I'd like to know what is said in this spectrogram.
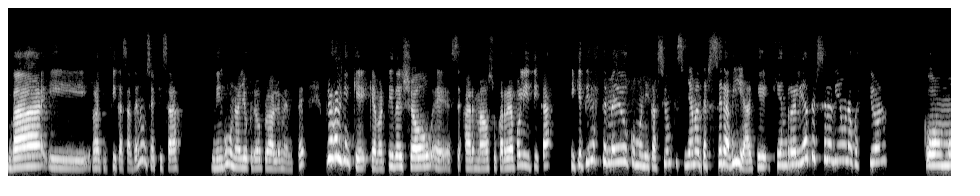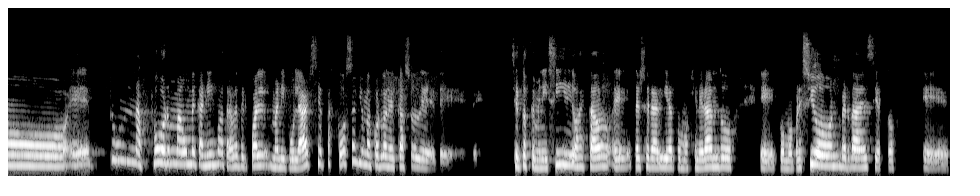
va y ratifica esas denuncias? Quizás ninguna, yo creo probablemente, pero es alguien que, que a partir del show eh, ha armado su carrera política y que tiene este medio de comunicación que se llama Tercera Vía, que, que en realidad Tercera Vía es una cuestión como eh, una forma, un mecanismo a través del cual manipular ciertas cosas. Yo me acuerdo en el caso de, de, de ciertos feminicidios, ha estado eh, Tercera Vía como generando eh, como presión, ¿verdad?, en ciertos eh,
